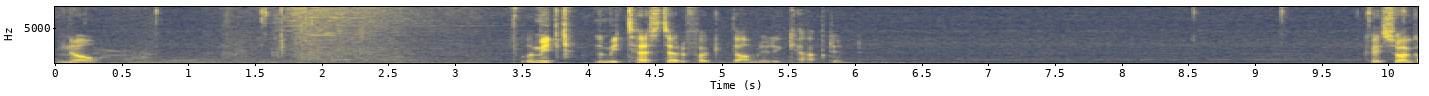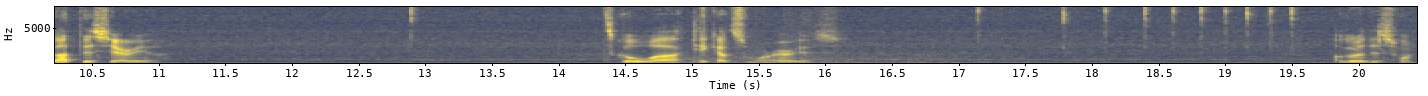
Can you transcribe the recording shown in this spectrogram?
No. Let me let me test out if I can dominate a captain. Okay, so I got this area. Let's go uh, take out some more areas. I'll go to this one.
